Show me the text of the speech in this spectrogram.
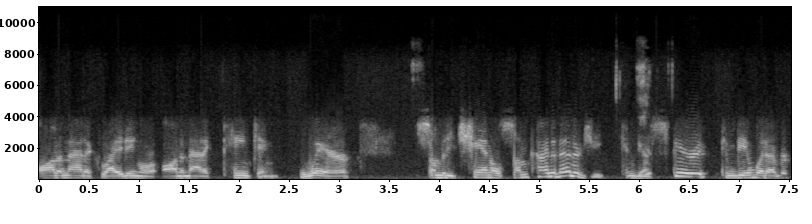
automatic writing or automatic painting, where somebody channels some kind of energy, can be a spirit, can be whatever,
